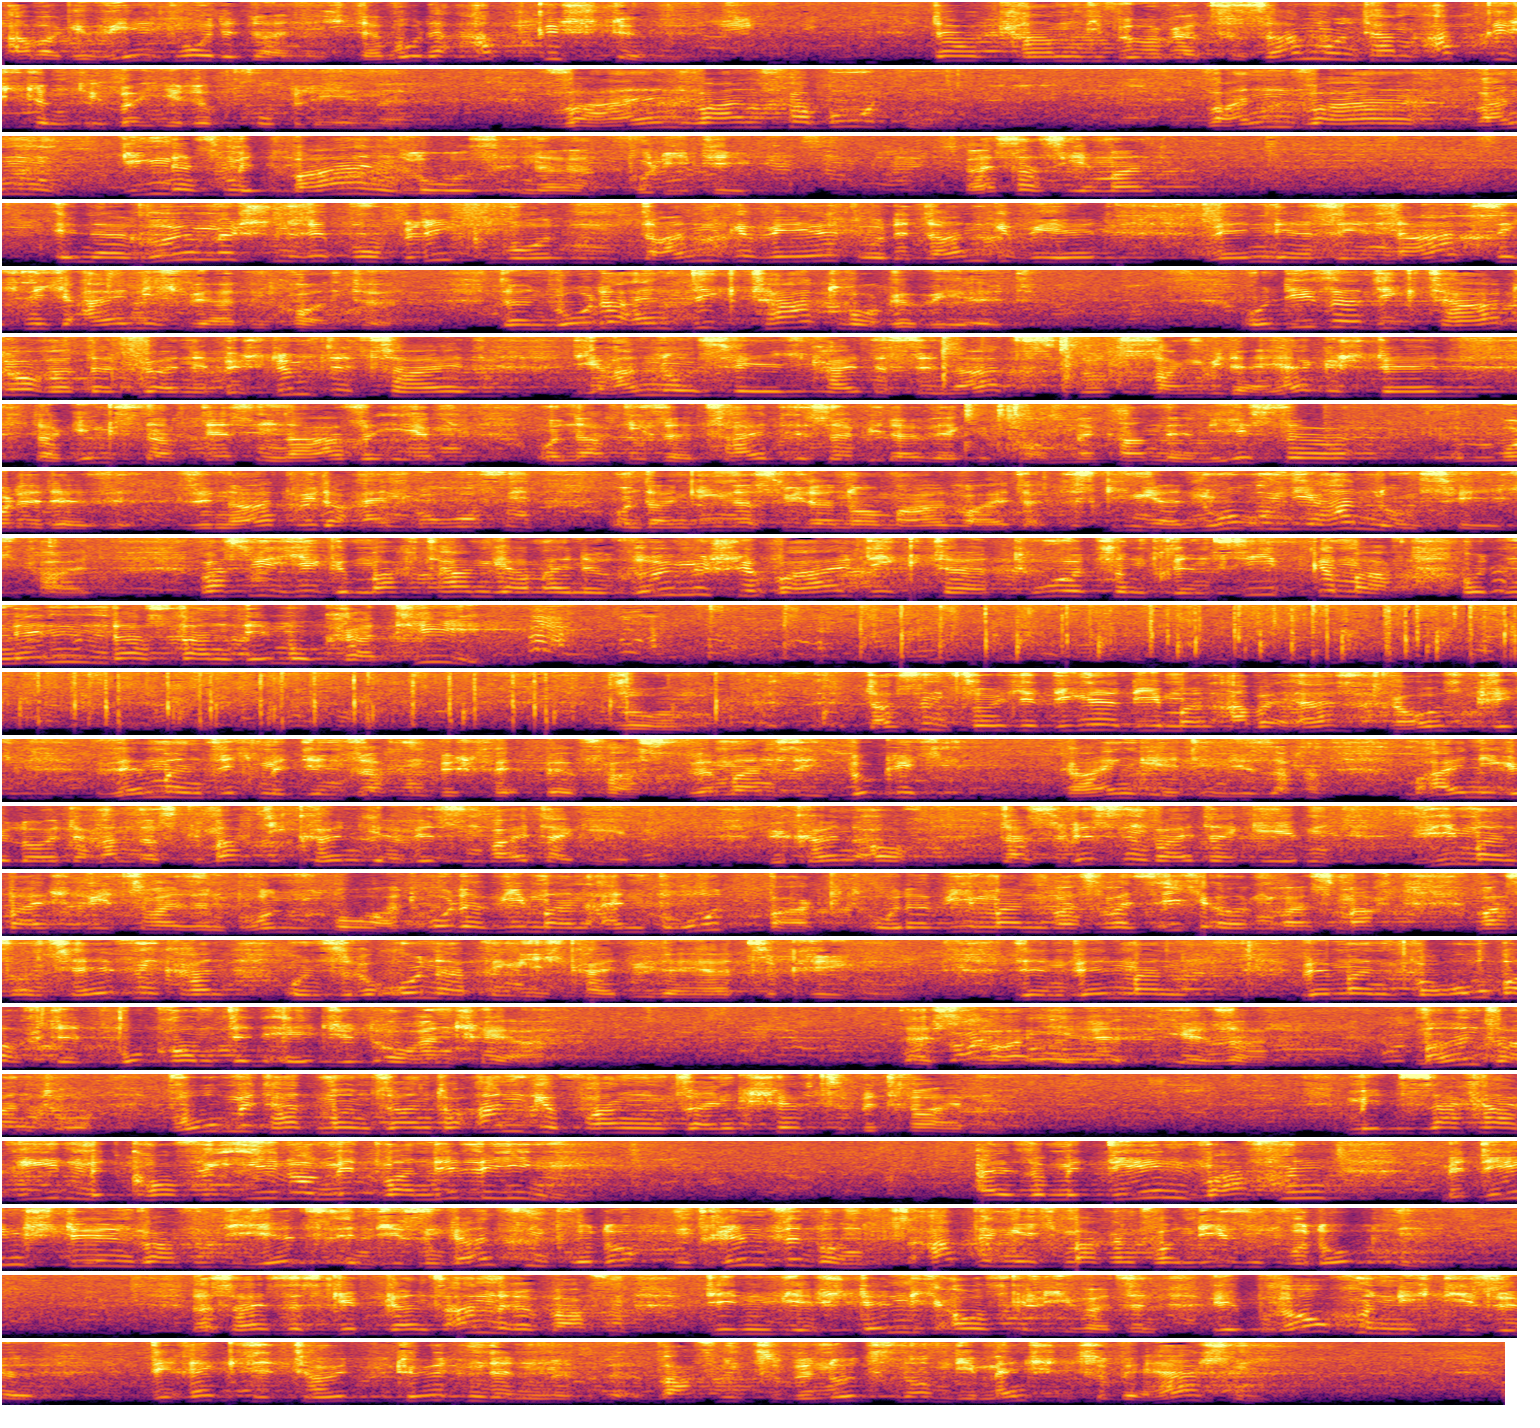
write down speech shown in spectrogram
Aber gewählt wurde da nicht. Da wurde abgestimmt. Da kamen die Bürger zusammen und haben abgestimmt über ihre Probleme. Wahlen waren verboten. Wann, war, wann ging das mit Wahlen los in der Politik? Weiß das jemand? In der Römischen Republik wurden dann gewählt, wurde dann gewählt, wenn der Senat sich nicht einig werden konnte. Dann wurde ein Diktator gewählt. Und dieser Diktator hat dann für eine bestimmte Zeit die Handlungsfähigkeit des Senats sozusagen wiederhergestellt. Da ging es nach dessen Nase eben und nach dieser Zeit ist er wieder weggekommen. Dann kam der nächste, wurde der Senat wieder einberufen und dann ging das wieder normal weiter. Es ging ja nur um die Handlungsfähigkeit. Was wir hier gemacht haben, wir haben eine römische Wahldiktatur zum Prinzip gemacht und nennen das dann Demokratie. So, das sind solche Dinge, die man aber erst rauskriegt, wenn man sich mit den Sachen befasst, wenn man sich wirklich reingeht in die Sachen. Einige Leute haben das gemacht, die können ihr Wissen weitergeben. Wir können auch das Wissen weitergeben, wie man beispielsweise einen Brunnen bohrt oder wie man ein Brot backt oder wie man, was weiß ich, irgendwas macht, was uns helfen kann, unsere Unabhängigkeit wiederherzukriegen. Denn wenn man, wenn man beobachtet, wo kommt denn Agent Orange her? Das war ihre, ihre Sache. Monsanto. Womit hat Monsanto angefangen, sein Geschäft zu betreiben? Mit Saccharin, mit Koffein und mit Vanillin. Also mit den Waffen, mit den stillen Waffen, die jetzt in diesen ganzen Produkten drin sind und uns abhängig machen von diesen Produkten. Das heißt, es gibt ganz andere Waffen, denen wir ständig ausgeliefert sind. Wir brauchen nicht diese direkte tötenden Waffen zu benutzen, um die Menschen zu beherrschen.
